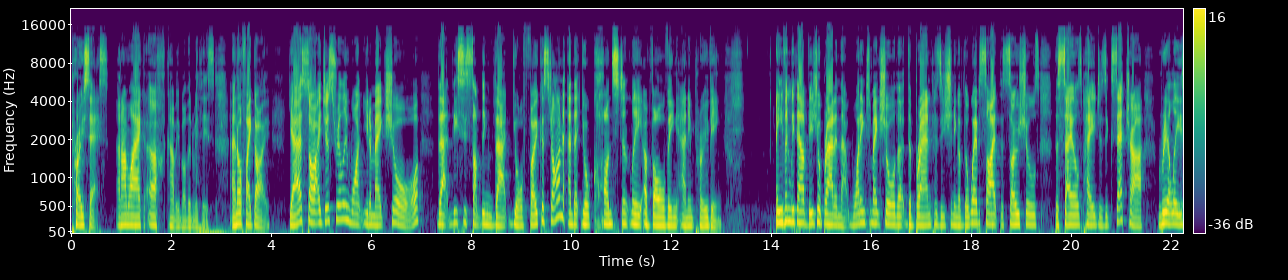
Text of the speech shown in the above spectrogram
process. And I'm like, ugh, can't be bothered with this. And off I go. Yeah. So I just really want you to make sure that this is something that you're focused on and that you're constantly evolving and improving. even with our visual brand and that wanting to make sure that the brand positioning of the website the socials the sales pages etc really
